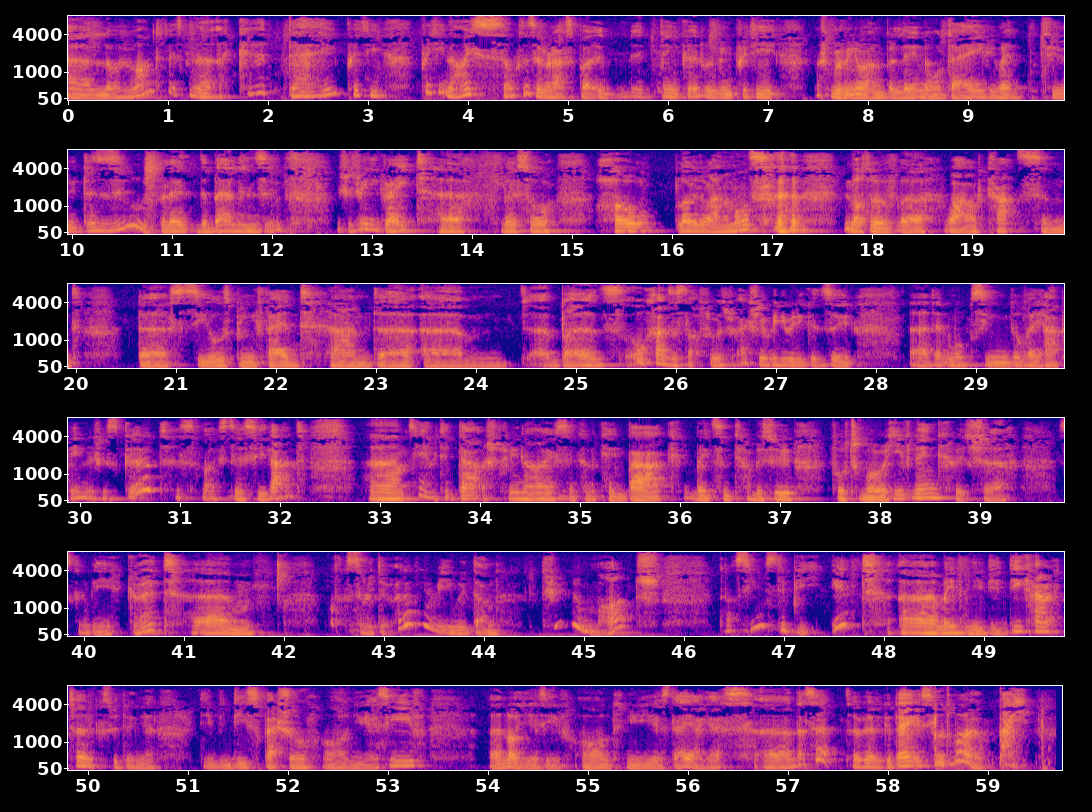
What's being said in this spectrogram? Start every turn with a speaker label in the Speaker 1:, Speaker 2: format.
Speaker 1: Hello everyone, it's been a, a, good day, pretty pretty nice. I wasn't so relaxed, but it, has been good. We've been pretty much moving around Berlin all day. We went to the zoo, the Berlin Zoo, which was really great. Uh, we saw a whole load of animals, a lot of uh, wild cats and the seals being fed and uh, um, uh, birds, all kinds of stuff. It was actually a really, really good zoo. Uh, Denmark seemed very happy, which was good. It's nice to see that. Um, so yeah, we did that, which was really nice, and kind of came back, made some tiramisu for tomorrow evening, which uh, is going to be good. Um, what else did we do? I don't think really we've done too much. That seems to be it. Uh, made a new D&D character because we're doing a D&D special on New Year's Eve uh, not New Year's Eve, on New Year's Day, I guess. Uh, and that's it. So, have a good day. See you tomorrow. Bye.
